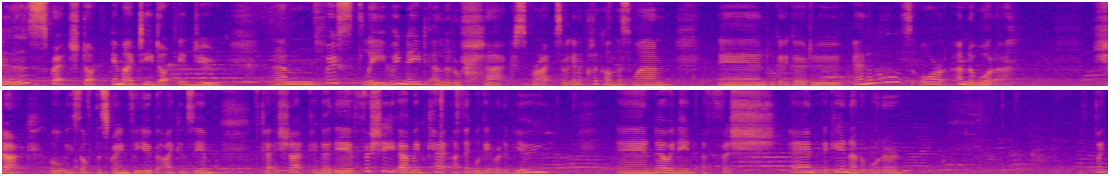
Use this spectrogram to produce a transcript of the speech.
is scratch.mit.edu. Um, firstly, we need a little shark sprite. So we're going to click on this one and we're going to go to animals or underwater. Shark. Oh, he's off the screen for you, but I can see him. Okay, shark can go there. Fishy, I mean cat, I think we'll get rid of you. And now we need a fish. And again underwater. I think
